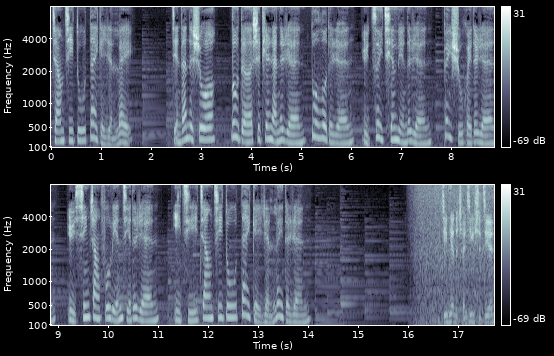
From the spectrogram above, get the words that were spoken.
将基督带给人类。简单的说，路德是天然的人，堕落的人，与最牵连的人，被赎回的人，与新丈夫连结的人，以及将基督带给人类的人。今天的晨兴时间，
